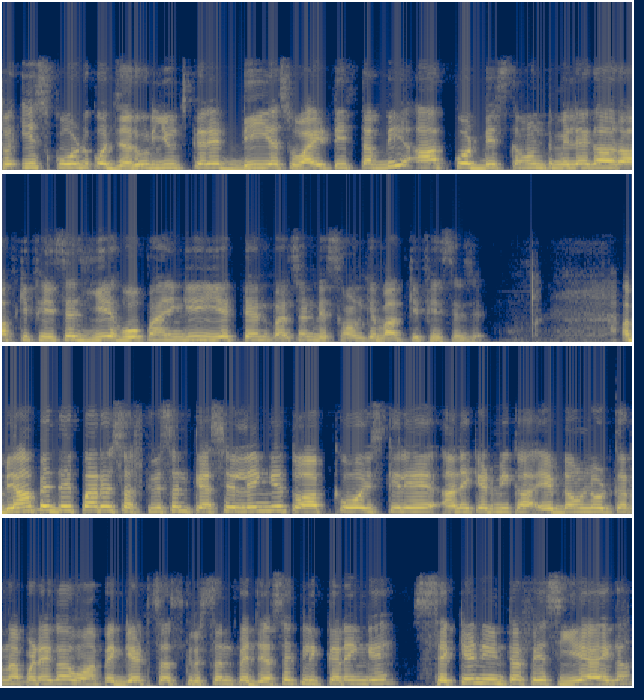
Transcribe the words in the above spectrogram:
तो इस कोड को ज़रूर यूज़ करें डी एस वाई टी तब भी आपको डिस्काउंट मिलेगा और आपकी फीसेज ये हो पाएँगी, ये 10 परसेंट डिस्काउंट के बाद की फीसेज है। अब यहाँ पे देख पा रहे हैं सब्सक्रिप्शन कैसे लेंगे तो आपको इसके लिए अन अकेडमी का ऐप डाउनलोड करना पड़ेगा। वहाँ पे गेट सब्सक्रिप्शन पे जैसे क्लिक करेंगे सेकेंड इंटरफेस ये आएगा।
